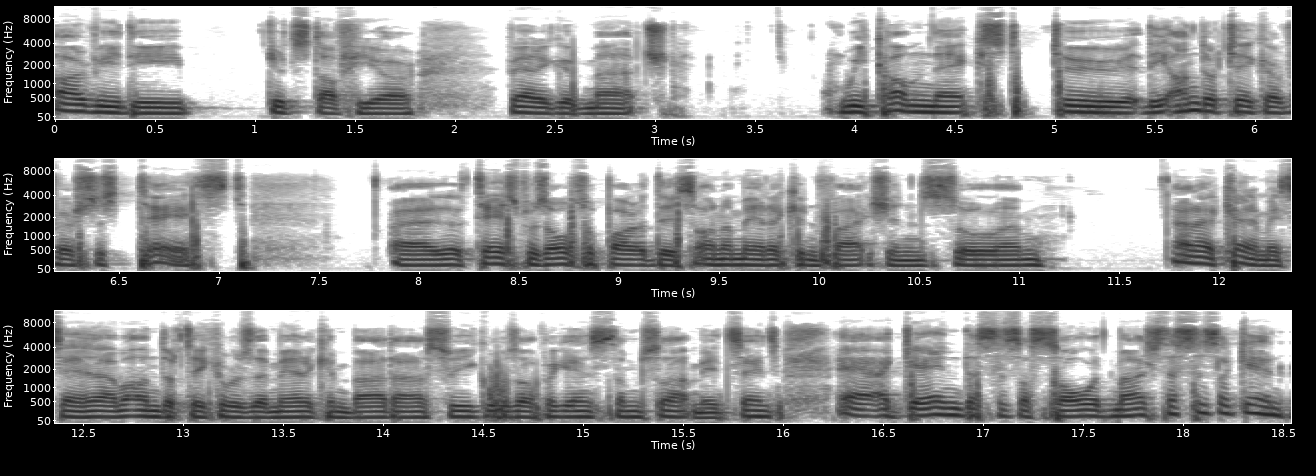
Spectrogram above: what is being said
RVD, good stuff here. Very good match. We come next to the Undertaker versus Test. Uh, the Test was also part of this un-American faction, so um, and it kind of made sense. Um, Undertaker was the American badass, so he goes up against them, so that made sense. Uh, again, this is a solid match. This is, again,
